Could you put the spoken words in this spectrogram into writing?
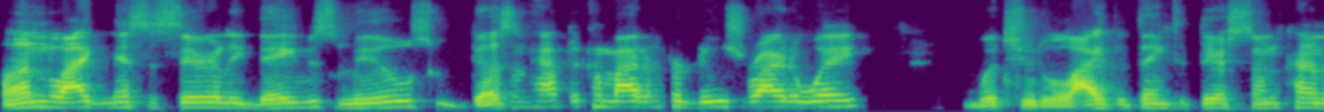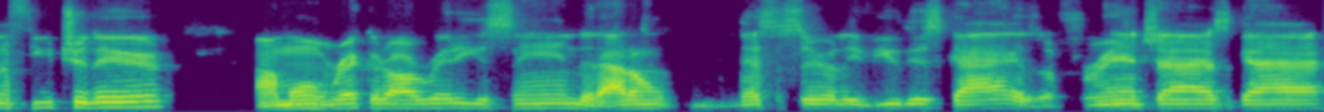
Unlike necessarily Davis Mills, who doesn't have to come out and produce right away, but you'd like to think that there's some kind of future there. I'm on record already as saying that I don't necessarily view this guy as a franchise guy,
